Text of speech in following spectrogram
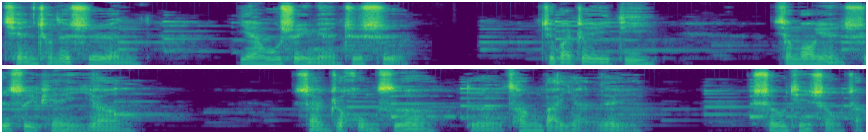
虔诚的诗人厌恶睡眠之事，就把这一滴。像猫眼石碎片一样，闪着红色的苍白眼泪，收进手掌，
